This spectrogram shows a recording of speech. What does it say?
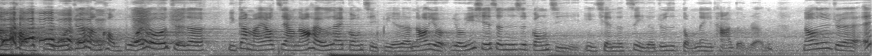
很恐怖，我觉得很恐怖，而且我就觉得你干嘛要这样？然后还有是在攻击别人，然后有有一些甚至是攻击以前的自己的就是懂内他的人，然后就觉得哎，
